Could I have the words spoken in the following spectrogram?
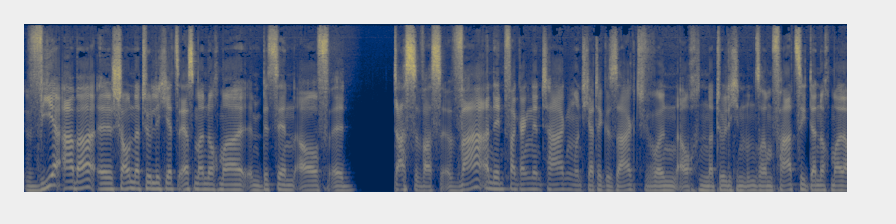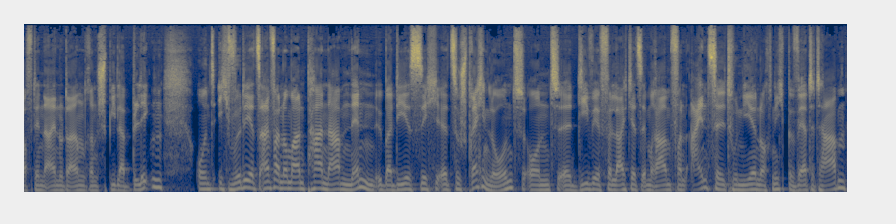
Wir aber äh, schauen natürlich jetzt erstmal nochmal ein bisschen auf äh, das, was war an den vergangenen Tagen. Und ich hatte gesagt, wir wollen auch natürlich in unserem Fazit dann nochmal auf den ein oder anderen Spieler blicken. Und ich würde jetzt einfach nochmal ein paar Namen nennen, über die es sich äh, zu sprechen lohnt und äh, die wir vielleicht jetzt im Rahmen von Einzelturnieren noch nicht bewertet haben.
